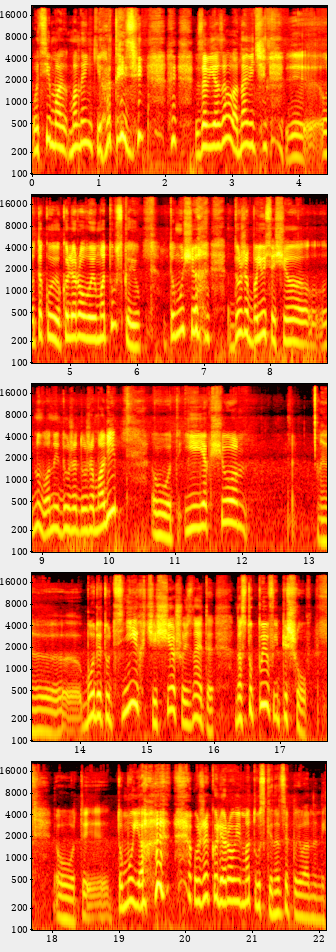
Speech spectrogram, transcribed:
Оці маленькі гортензії зав'язала навіть е, отакою кольоровою мотузкою, тому що дуже боюся, що ну, вони дуже-дуже малі. От. І якщо е, буде тут сніг чи ще щось, знаєте, наступив і пішов. От. е, Тому я вже кольорові мотузки нацепила на них.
